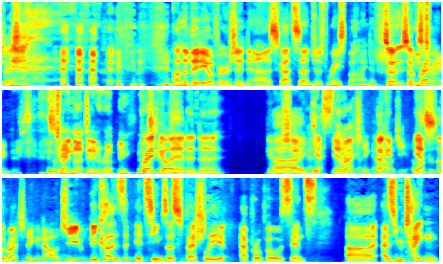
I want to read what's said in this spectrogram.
On the video version, uh, Scott's son just raced behind him. So, so he's Brett, trying he's trying not to interrupt me That Brett, kinda go ahead and uh, give it a shot. Uh, Again. yes, Yeah, the there we go. ratcheting Okay. analogy. I Yes. love the ratcheting analogy because it seems especially apropos since uh, as you tighten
